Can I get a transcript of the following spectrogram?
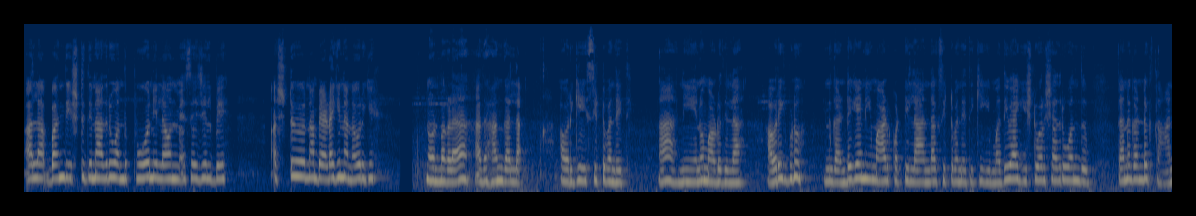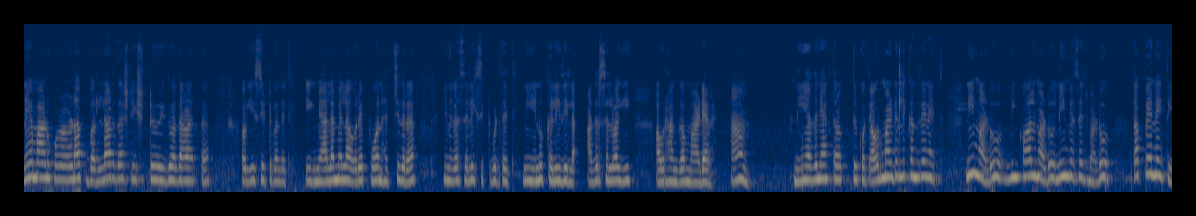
ಅಲ್ಲ, ಬಂದು ಇಷ್ಟು ದಿನ ಆದರೂ ಒಂದು ಫೋನ್ ಇಲ್ಲ, ಒಂದು ಮೆಸೇಜ್ ಇಲ್ಲ ಬೇ ಅಷ್ಟು ನಾ ಬೇಡಾಗಿ ನಾನು ಅವ್ರಿಗೆ. ನೋಡಿ ಮಗಳ, ಅದು ಹಂಗಲ್ಲ. ಅವ್ರಿಗೆ ಸಿಟ್ಟು ಬಂದೈತಿ. ಹಾಂ ನೀ ಏನೂ ಮಾಡೋದಿಲ್ಲ. ಅವ್ರಿಗೆ ಬಿಡು ನಿನ್ನ ಗಂಡಿಗೆ ನೀ ಮಾಡಿಕೊಟ್ಟಿಲ್ಲ ಅಂದಾಗ ಸಿಟ್ಟು ಬಂದೈತಿ. ಈಗ ಮದುವೆ ಆಗಿ ಇಷ್ಟು ವರ್ಷ ಆದರೂ ಒಂದು ತನ್ನ ಗಂಡಗೆ ತಾನೇ ಮಾಡ್ಕೊಡಕ್ಕೆ ಬರಲಾರ್ದಷ್ಟು ಇಷ್ಟು ಇದು ಅದ ಅಂತ ಅವ್ರಿಗೆ ಸಿಟ್ಟು ಬಂದೈತಿ. ಈಗ ಮ್ಯಾಲ ಮೇಲೆ ಅವರೇ ಫೋನ್ ಹಚ್ಚಿದ್ರೆ ನಿನಗೆ ಸಲಿಗೆ ಸಿಕ್ಕಿಬಿಡ್ತೈತಿ ನೀ ಏನೂ ಕಲಿದಿಲ್ಲ. ಅದ್ರ ಸಲುವಾಗಿ ಅವ್ರು ಹಂಗೆ ಮಾಡ್ಯಾರ. ಹಾಂ ನೀ ಅದನ್ನ ಯಾಕೆ ತಿಳ್ಕೊತಿ? ಅವ್ರು ಮಾಡಿರ್ಲಿಕ್ಕಂದ್ರೆ ಏನೈತಿ ನೀ ಮಾಡು, ನೀ ಕಾಲ್ ಮಾಡು, ನೀ ಮೆಸೇಜ್ ಮಾಡು. ತಪ್ಪೇನೈತಿ?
